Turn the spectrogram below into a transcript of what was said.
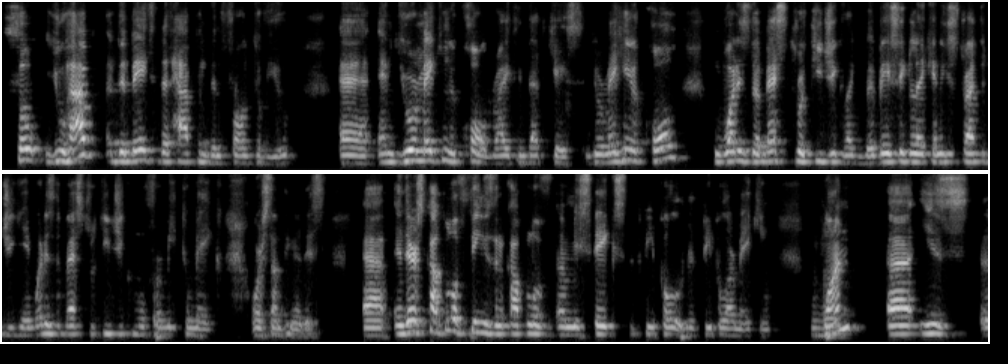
so you have a debate that happened in front of you uh, and you're making a call right in that case. You're making a call what is the best strategic like basically like any strategy game? What is the best strategic move for me to make? Or something like this. Uh, and there's a couple of things and a couple of uh, mistakes that people that people are making. One uh, is uh,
